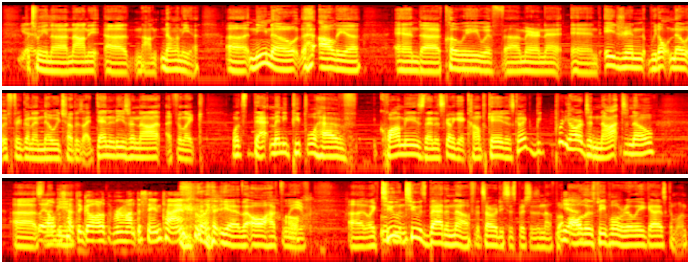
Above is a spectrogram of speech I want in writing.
Yes. between uh, Nani, uh, Nan- Nania, uh, Nino, Alya, and uh, Chloe with uh, Marinette and Adrien. We don't know if they're going to know each other's identities or not. I feel like once that many people have Kwamis, then it's going to get complicated. It's going to be pretty hard to not to know. Uh, so They all just be- have to go out of the room at the same time. Like, yeah, they all have to Oh. Uh, like 2 two is bad enough; it's already suspicious enough. But Yeah. all those people, really, guys, come on.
